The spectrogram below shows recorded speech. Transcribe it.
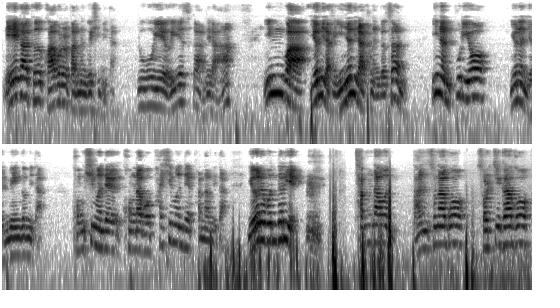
내가 그 과보를 받는 것입니다. 누구에 의해서가 아니라 인과 연이라 인연이라 하는 것은 이는 뿌리요 연은 열매인 겁니다. 콩 심은 데 콩나고 파 심은 데 팥납니다. 여러분들이 참다운 단순하고 솔직하고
